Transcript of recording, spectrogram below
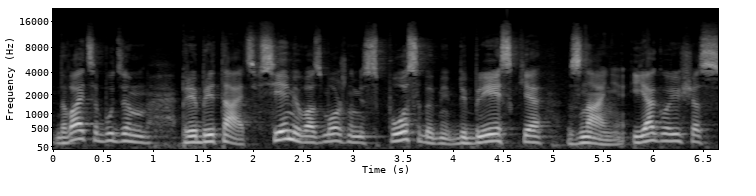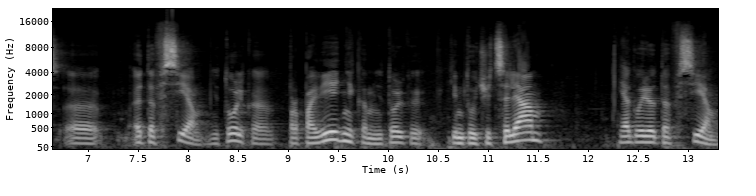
давайте будем приобретать всеми возможными способами библейские знания. И я говорю сейчас э, это всем, не только проповедникам, не только каким-то учителям, я говорю это всем.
